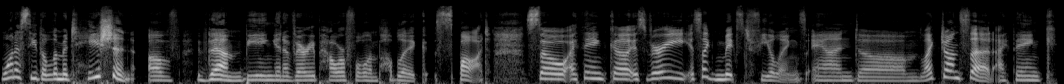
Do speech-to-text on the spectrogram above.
want to see the limitation of them being in a very powerful and public spot. So I think uh, it's very, it's like mixed feelings. And um, like John said, I think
